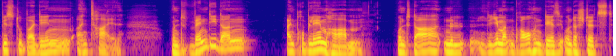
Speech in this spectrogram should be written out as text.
bist du bei denen ein Teil. Und wenn die dann ein Problem haben und da ne, jemanden brauchen, der sie unterstützt,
